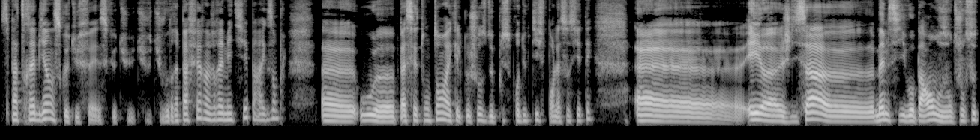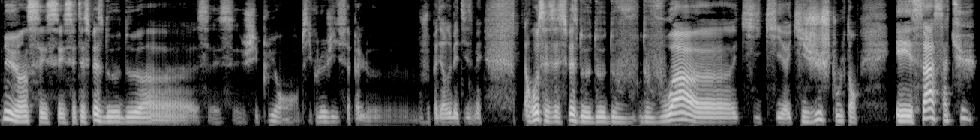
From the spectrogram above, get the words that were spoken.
c'est pas très bien ce que tu fais. Est-ce que tu, tu, voudrais pas faire un vrai métier, par exemple, euh, ou euh, passer ton temps à quelque chose de plus productif pour la société? Et je dis ça, même si vos parents vous ont toujours soutenu. Hein, c'est, cette espèce de, de je sais plus en psychologie, ça s'appelle je vais pas dire de bêtises, mais en gros, c'est cette espèce de, voix euh, qui, qui, euh, qui, juge tout le temps. Et ça, ça tue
